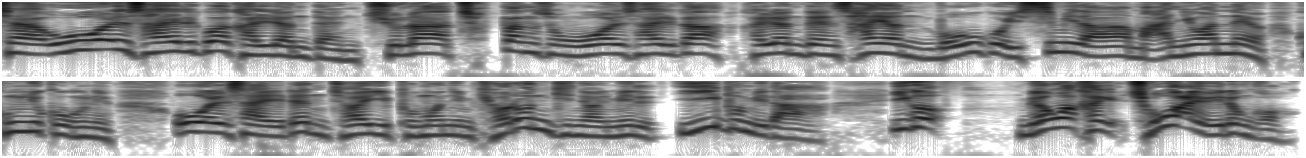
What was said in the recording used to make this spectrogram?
자, 5월 4일과 관련된 주라 첫 방송 5월 4일과 관련된 사연 모으고 있습니다. 많이 왔네요. 0690님. 5월 4일은 저희 부모님 결혼 기념일 2부입니다. 이거 명확하게 좋아요, 이런 거.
